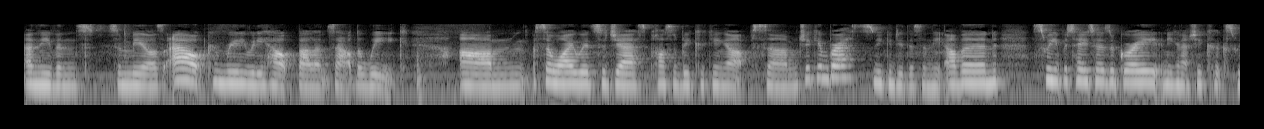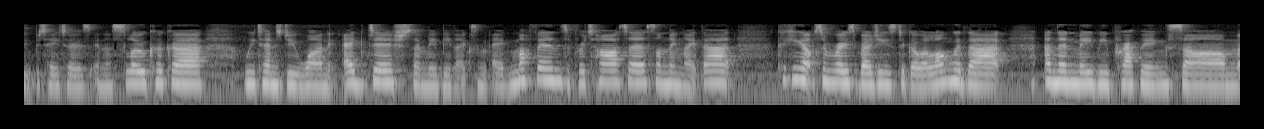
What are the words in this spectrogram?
and even some meals out can really, really help balance out the week. Um, so I would suggest possibly cooking up some chicken breasts. You can do this in the oven. Sweet potatoes are great, and you can actually cook sweet potatoes in a slow cooker. We tend to do one egg dish, so maybe like some egg muffins, a frittata, something like that cooking up some roast veggies to go along with that, and then maybe prepping some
